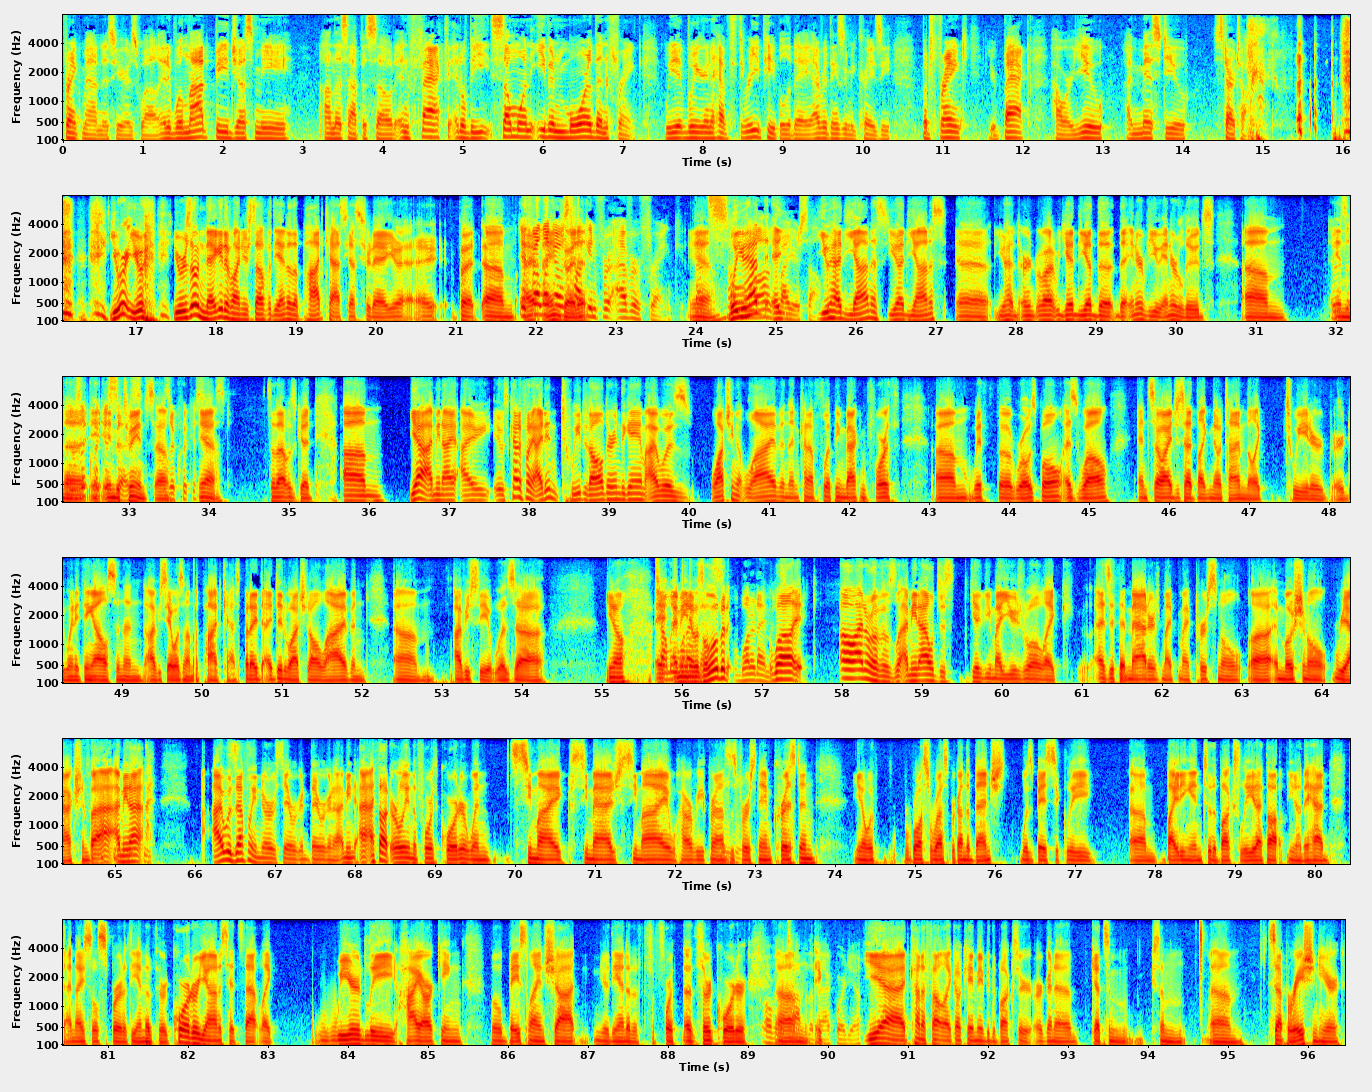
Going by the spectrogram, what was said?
Frank Madden is here as well. It will not be just me on this episode. In fact, it'll be someone even more than Frank. We we're gonna have three people today. Everything's gonna be crazy. But Frank, you're back. How are you? I missed you. Start talking. you were you you were so negative on yourself at the end of the podcast yesterday. You, I, but um, it felt I, like I, I was talking talking forever, Frank. Yeah. That's so well, you had uh, by yourself. you had Giannis. You had Giannis. Uh, you had or, you had you had the the interview interludes. Um, was- in the quick in between. So It was a quick yeah. So that was good. Um, yeah, I mean, I, I it was kind of funny. I didn't tweet at all during the game. I was watching it live and then kind of flipping back and forth um, with the Rose Bowl as well. And so I just had like no time to like tweet or, or do anything else. And then obviously I wasn't on the podcast, but I, I did watch it all live. And um, obviously it was, uh, you know, Tell I, me I mean, it was a little bit. What did I miss? Well, it- Oh, I don't know if it was. I mean, I'll just give you my usual, like, as if it matters, my my personal uh, emotional reaction. But I, I mean, I I was definitely nervous they were gonna they were gonna. I mean, I, I thought early in the fourth quarter when Simai Simaj Simai, however you pronounce his Mhm. first name, Christon, you know, with Russell Westbrook on the bench, was basically um, biting into the Bucks lead. I thought you know they had that nice little spurt at the end of the third quarter. Giannis hits that like weirdly high arcing little baseline shot near the end of the th- fourth uh, third quarter. over the top um, of the it- backboard, yeah. Yeah, it kind of felt like okay, maybe the Bucks are, are gonna get some some um, separation here,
